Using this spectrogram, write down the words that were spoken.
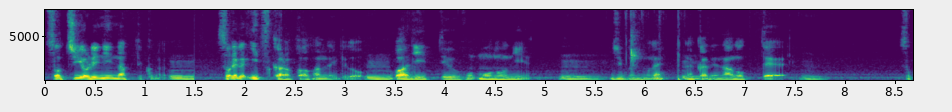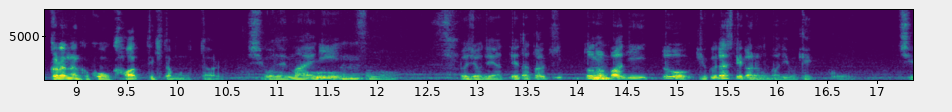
そっち寄りになってくる、それがいつからかわかんないけど、バディっていうものに自分のね、中で名乗って、そっからなんかこう変わってきたものってある？45年前に、うん。その路上でやってた時とのバディと、曲出してからのバディは結構違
